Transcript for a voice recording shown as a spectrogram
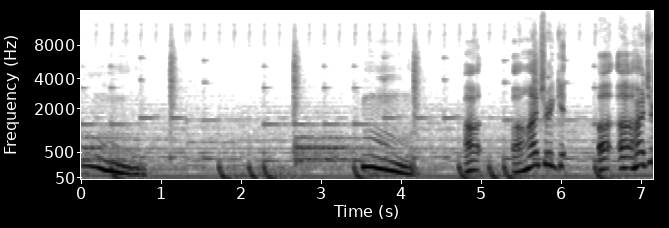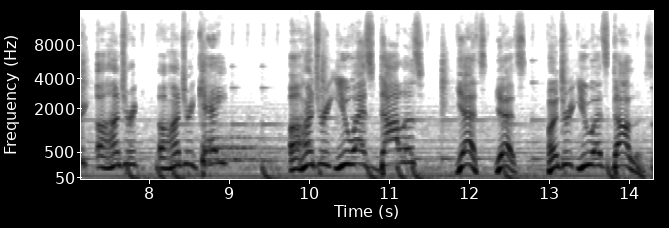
hmm hmm uh, a hundred uh, a hundred a hundred a hundred k a hundred US dollars yes yes hundred US dollars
